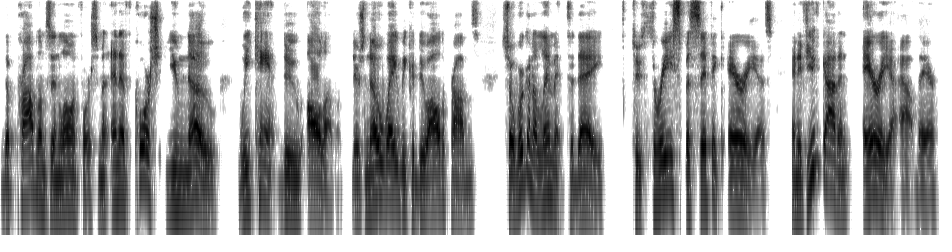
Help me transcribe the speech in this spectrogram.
the problems in law enforcement. And of course, you know, we can't do all of them. There's no way we could do all the problems. So we're going to limit today to three specific areas. And if you've got an area out there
